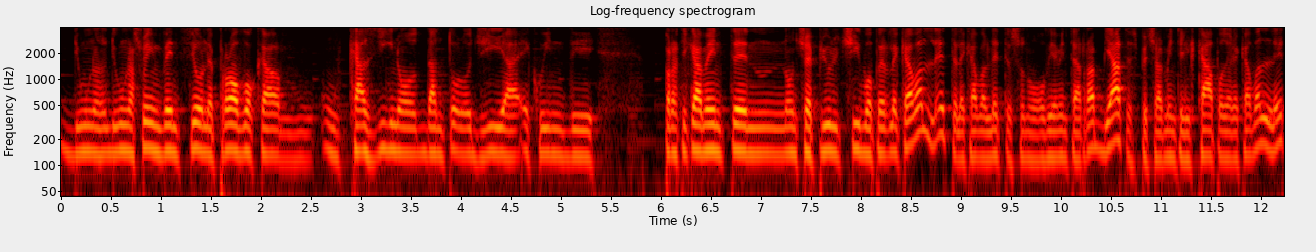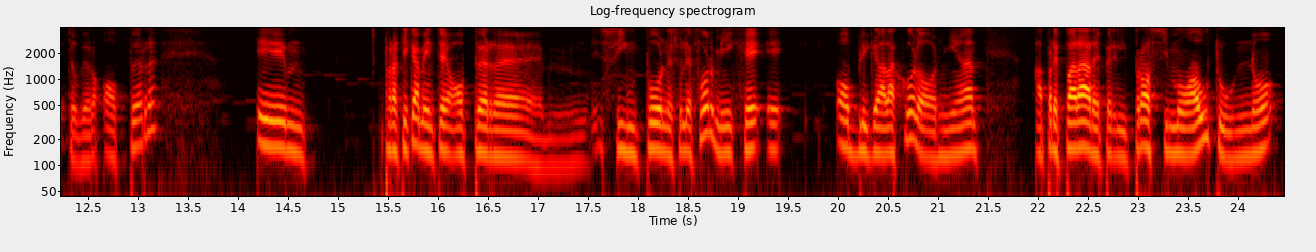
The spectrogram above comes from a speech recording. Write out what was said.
di, una, di una sua invenzione provoca un casino d'antologia e quindi praticamente non c'è più il cibo per le cavallette, le cavallette sono ovviamente arrabbiate, specialmente il capo delle cavallette, ovvero Hopper, e mm, praticamente Hopper eh, si impone sulle formiche e obbliga la colonia a preparare per il prossimo autunno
